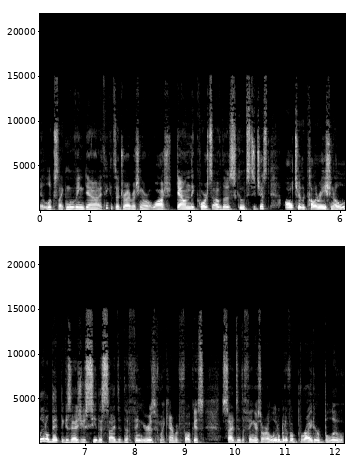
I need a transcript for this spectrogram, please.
it looks like moving down, I think it's a dry brushing or a wash, down the course of those scutes to just alter the coloration a little bit because as you see the sides of the fingers, if my camera would focus, sides of the fingers are a little bit of a brighter blue.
